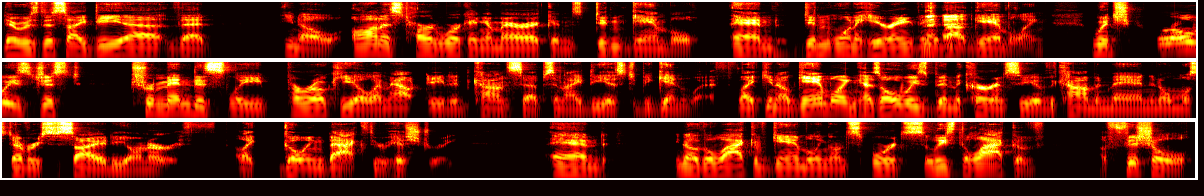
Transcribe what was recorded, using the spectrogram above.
there was this idea that you know honest hardworking Americans didn't gamble and didn't want to hear anything about gambling which were always just tremendously parochial and outdated concepts and ideas to begin with. Like, you know, gambling has always been the currency of the common man in almost every society on earth, like going back through history. And, you know, the lack of gambling on sports, at least the lack of official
